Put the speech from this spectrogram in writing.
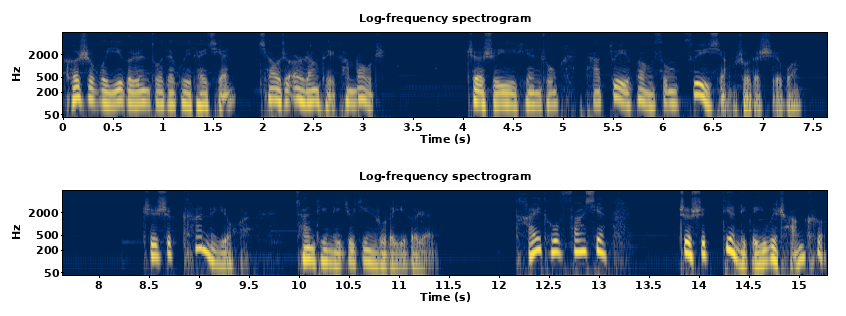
柯师傅一个人坐在柜台前，翘着二郎腿看报纸。这是一天中他最放松、最享受的时光。只是看了一会儿，餐厅里就进入了一个人。抬头发现，这是店里的一位常客。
